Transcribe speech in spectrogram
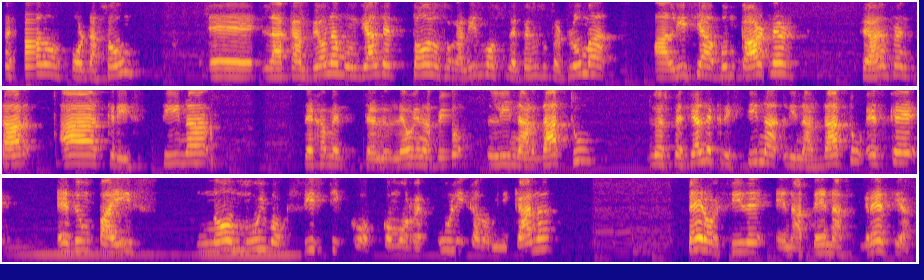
estado por Zone. Eh, la campeona mundial de todos los organismos de peso superpluma, Alicia Baumgartner, se va a enfrentar a Cristina, déjame, te leo bien rápido, Linardatu. Lo especial de Cristina Linardatu es que es de un país no muy boxístico como República Dominicana, pero reside en Atenas, Grecia.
